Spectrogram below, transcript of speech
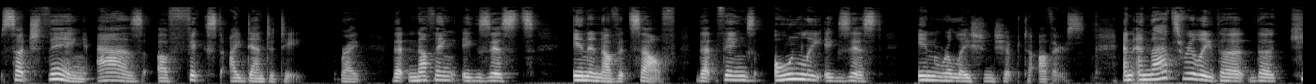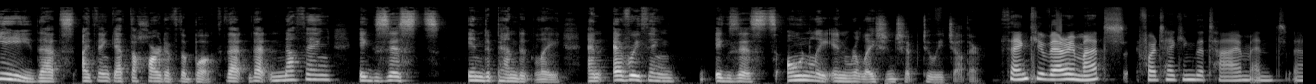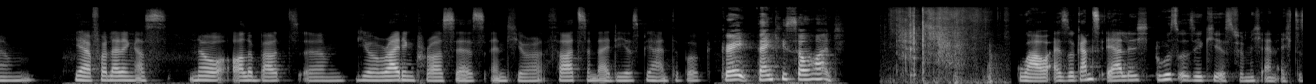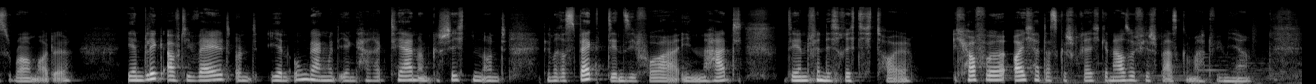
such thing as a fixed identity, right? That nothing exists in and of itself, that things only exist in relationship to others. And, and that's really the, the key that's, I think, at the heart of the book, that, that nothing exists independently and everything exists only in relationship to each other. Thank you very much for taking the time and um, yeah, for letting us know all about um, your writing process and your thoughts and ideas behind the book. Great, thank you so much. Wow, also ganz ehrlich, Ruth Osiki ist für mich ein echtes Role Model. Ihren Blick auf die Welt und ihren Umgang mit ihren Charakteren und Geschichten und den Respekt, den sie vor ihnen hat, den finde ich richtig toll. Ich hoffe, euch hat das Gespräch genauso viel Spaß gemacht wie mir.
